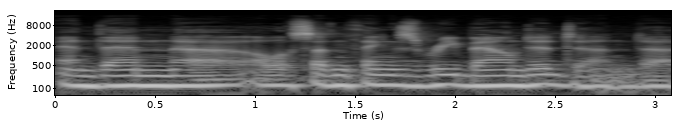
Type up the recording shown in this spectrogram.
And then uh, all of a sudden, things rebounded and. Uh,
